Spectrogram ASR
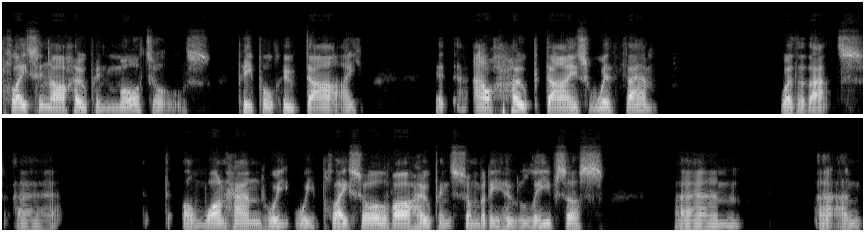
placing our hope in mortals, people who die, it, our hope dies with them. Whether that's uh, on one hand, we, we place all of our hope in somebody who leaves us um, and,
